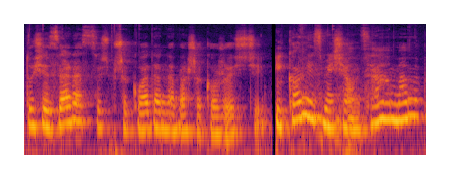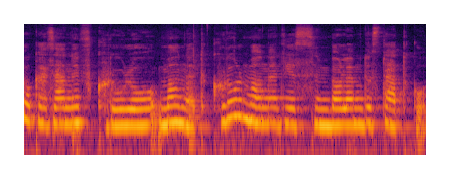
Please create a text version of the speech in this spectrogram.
Tu się zaraz coś przekłada na Wasze korzyści. I koniec miesiąca mamy pokazany w królu monet. Król monet jest symbolem dostatku.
